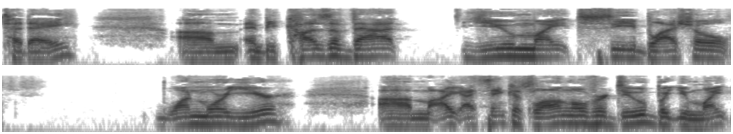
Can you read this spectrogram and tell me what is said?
today. Um, and because of that, you might see Blashill one more year. Um, I, I, think it's long overdue, but you might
